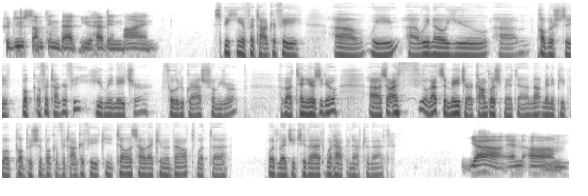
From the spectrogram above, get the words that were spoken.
produce something that you have in mind. Speaking of photography, um, we uh, we know you um, published a book of photography, Human Nature: Photographs from Europe, about ten years ago. Uh, so I feel that's a major accomplishment. Uh, not many people have published a book of photography. Can you tell us how that came about? What uh, what led you to that? What happened after that? Yeah, and um,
